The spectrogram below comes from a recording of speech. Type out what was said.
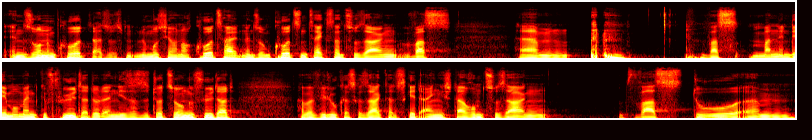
in so einem kurz, also es, du musst ja auch noch kurz halten, in so einem kurzen Text dann zu sagen, was ähm, was man in dem Moment gefühlt hat oder in dieser Situation gefühlt hat. Aber wie Lukas gesagt hat, es geht eigentlich darum zu sagen, was du, ähm,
